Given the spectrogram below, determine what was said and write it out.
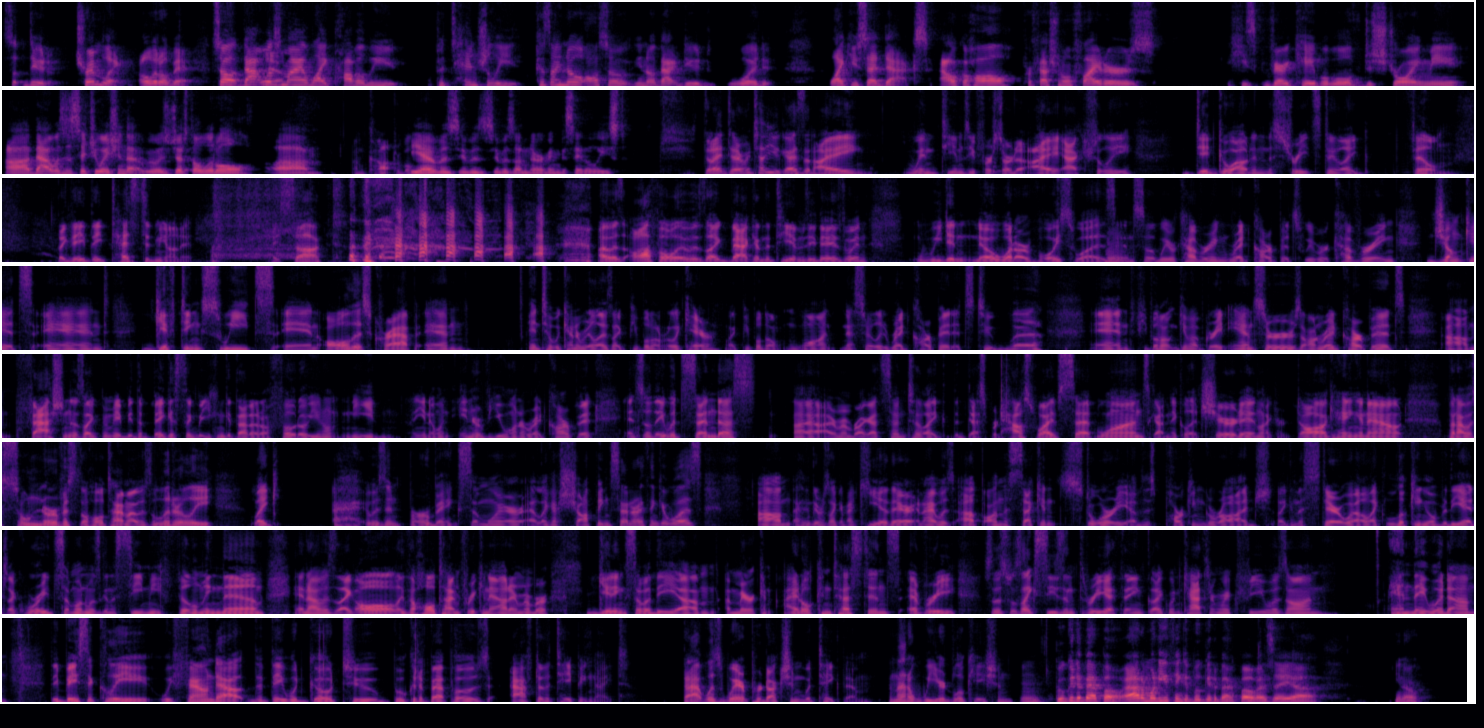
so, dude, trembling a little bit. So that was Yeah. my like probably potentially because I know also you know that dude would, like you said, Dax, alcohol, professional fighters. He's very capable of destroying me. Uh, that was a situation that was just a little um, Uncomfortable. yeah, it was it was it was unnerving to say the least. Did I did I ever tell you guys that I when TMZ first started, I actually did go out in the streets to like film. Like they they tested me on it. I sucked. I was awful. It was like back in the TMZ days when we didn't know what our voice was Hmm. and so we were covering red carpets we were covering junkets and gifting suites and all this crap and until we kind of realized like people don't really care. Like people don't want necessarily red carpet it's too bleh and people don't give up great answers on red carpets. Um, fashion is like maybe the biggest thing but you can get that out of a photo. You don't need you know an interview on a red carpet. And so they would send us uh, i remember i got sent to like the desperate housewives set once got nicolette sheridan like her dog hanging out but i was so nervous the whole time i was literally like it was in Burbank somewhere at like a shopping center, I think it was. Um, I think there was like an IKEA there, and I was up on the second story of this parking garage, like in the stairwell, like looking over the edge, like worried someone was gonna see me filming them, and I was like, all like the whole time freaking out. I remember getting some of the um, American Idol contestants every. So this was like season three, I think, like when Katharine McPhee was on and they would um they basically we found out that they would go to Buca Beppo's after the taping night. That was where production would take them. Isn't that a weird location? Mm. Buca di Beppo. Adam, what do you think of Buca di Beppo as a, uh, you know,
